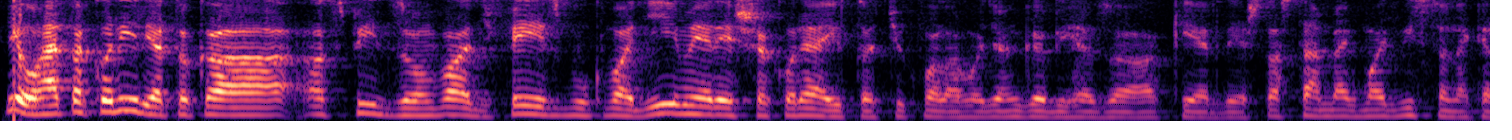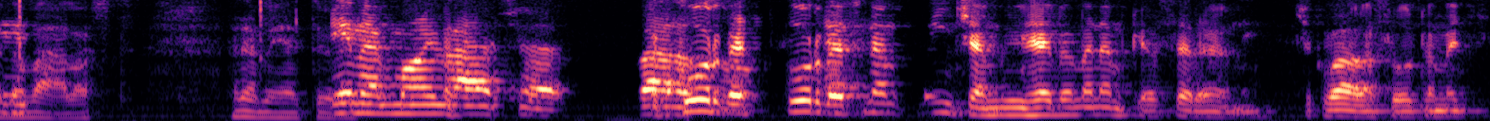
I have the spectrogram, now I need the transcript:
Jó, hát akkor írjatok a, a Speedzone vagy Facebook, vagy e-mail, és akkor eljutatjuk valahogyan Göbihez a kérdést. Aztán meg majd vissza neked a választ. Remélhetőleg. Én meg majd vásár. A Corvette, Corvette nem, nincsen műhelyben, mert nem kell szerelni. Csak válaszoltam egy...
